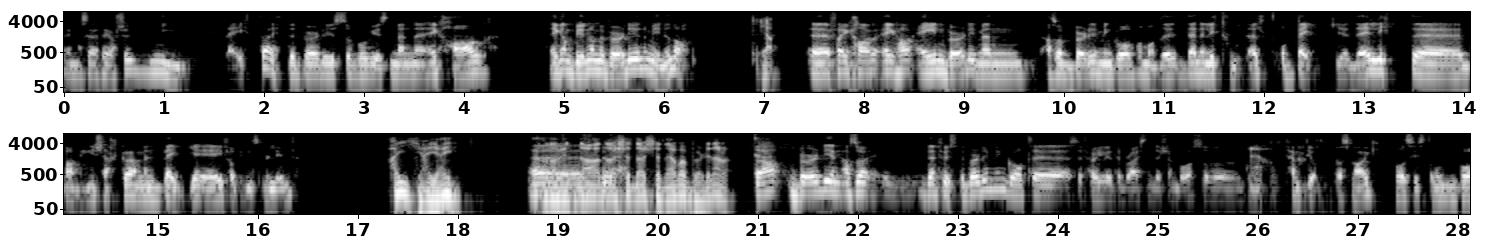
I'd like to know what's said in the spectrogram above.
jeg må si at jeg har ikke nivleita etter birdies og boogies. Men jeg har Jeg kan begynne med birdiene mine, da. Ja. Eh, For jeg har, jeg har én birdie, men altså birdien min går på en måte, den er litt todelt. Og begge Det er litt uh, banning i kirka, men begge er i forbindelse med Liv. Ai, ai, ai. Da, vet, da, da, Eh, da skjønner jeg hva birdien er, da. Ja, birdien, altså Den første birdien min går til, selvfølgelig til Bryson DeChambeau, som går Ja. på 58 slag på siste runden på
